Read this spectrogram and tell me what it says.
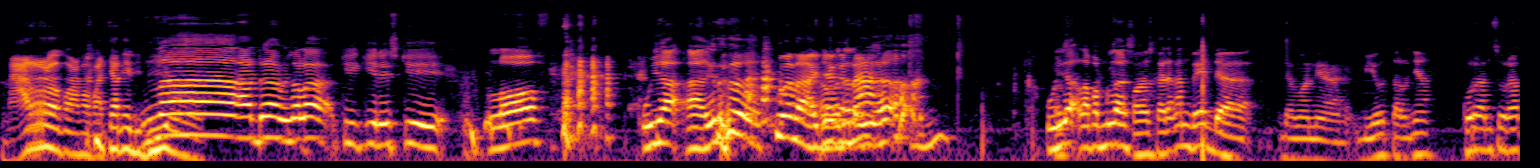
naro sama pacarnya di bio. Nah, ada misalnya Kiki Rizky Love Uya, ah gitu. Gua lagi Namanya kena. Uya. Uya 18. Kalau sekarang kan beda zamannya. Bio taruhnya Quran surat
